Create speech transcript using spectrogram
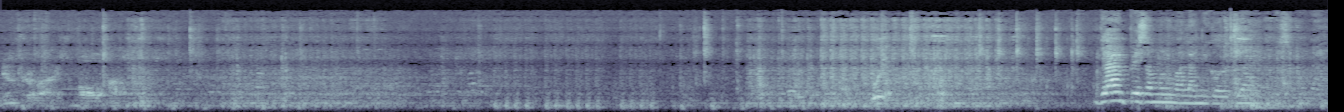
Neutralize all hostiles. Uy, Ya empezamos mal, amigos. Ya empezamos mal.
